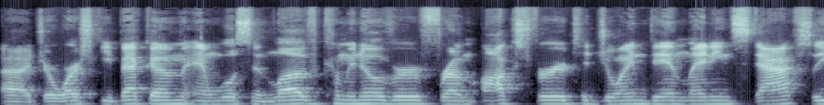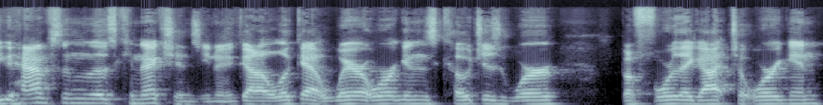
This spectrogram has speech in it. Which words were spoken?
uh, Jaworski Beckham and Wilson Love coming over from Oxford to join Dan Lanning's staff. So you have some of those connections. You know, you got to look at where Oregon's coaches were before they got to Oregon.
